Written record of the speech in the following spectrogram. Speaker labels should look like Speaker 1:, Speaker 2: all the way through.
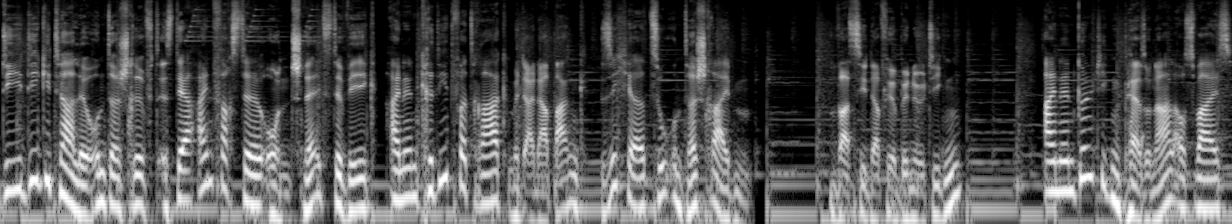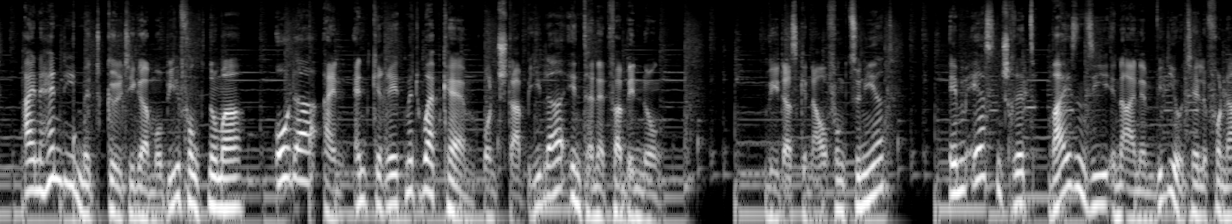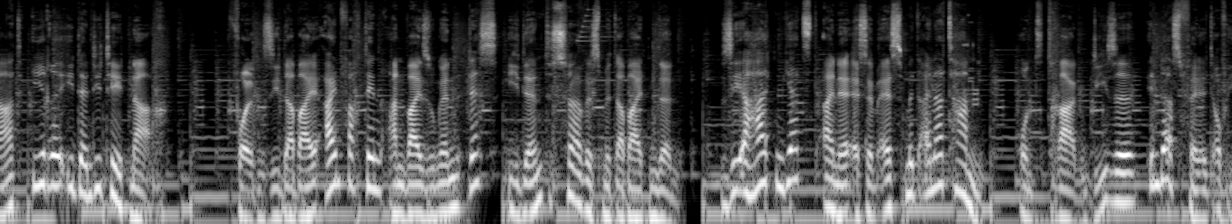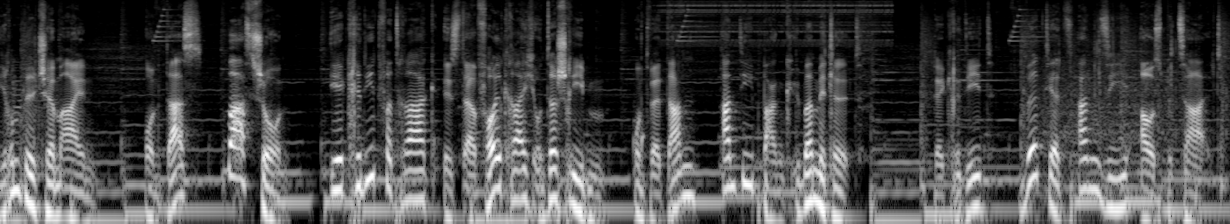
Speaker 1: Die digitale Unterschrift ist der einfachste und schnellste Weg, einen Kreditvertrag mit einer Bank sicher zu unterschreiben. Was Sie dafür benötigen? Einen gültigen Personalausweis, ein Handy mit gültiger Mobilfunknummer oder ein Endgerät mit Webcam und stabiler Internetverbindung. Wie das genau funktioniert? Im ersten Schritt weisen Sie in einem Videotelefonat Ihre Identität nach. Folgen Sie dabei einfach den Anweisungen des Ident Service Mitarbeitenden. Sie erhalten jetzt eine SMS mit einer TAN und tragen diese in das Feld auf Ihrem Bildschirm ein. Und das war's schon. Ihr Kreditvertrag ist erfolgreich unterschrieben und wird dann an die Bank übermittelt. Der Kredit wird jetzt an Sie ausbezahlt.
